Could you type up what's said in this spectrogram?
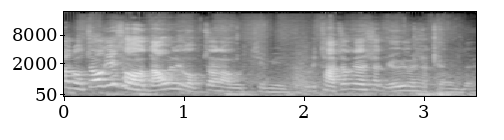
딱 봐도 저기서 나올 리가 없잖아 우리 팀이. 우리 다 저기서 시작 여기서 시작했는데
